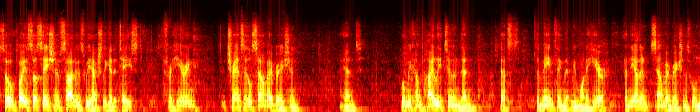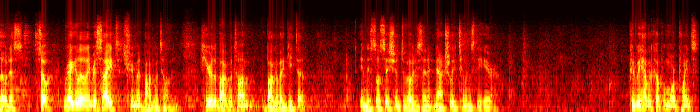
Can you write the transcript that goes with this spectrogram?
So, by association of sadhus, we actually get a taste for hearing transcendental sound vibration and when we become highly tuned, then that's the main thing that we want to hear. And the other sound vibrations we'll notice. So regularly recite Srimad Bhagavatam. Hear the Bhagavatam, Bhagavad Gita in the association of devotees, and it naturally tunes the ear. Could we have a couple more points?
